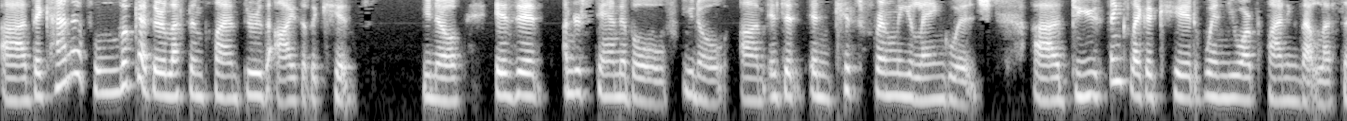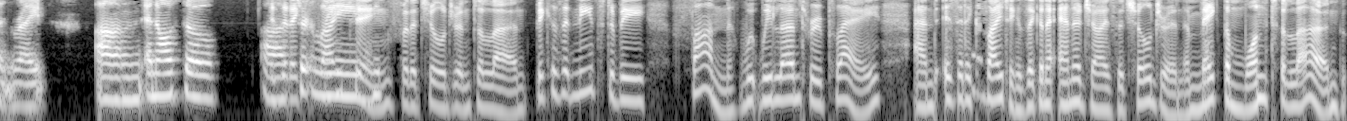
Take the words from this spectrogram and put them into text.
uh, they kind of look at their lesson plan through the eyes of the kids. You know, is it understandable? You know, um, is it in kids friendly language? Uh, do you think like a kid when you are planning that lesson, right? Um, and also, uh, is it exciting for the children to learn? Because it needs to be fun. We, we learn through play. And is it exciting? Is it going to energize the children and make them want to learn?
